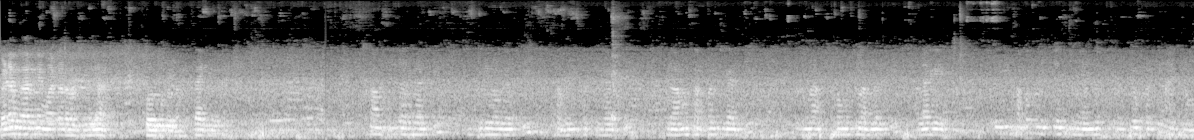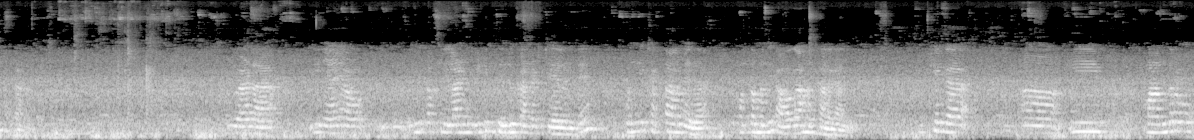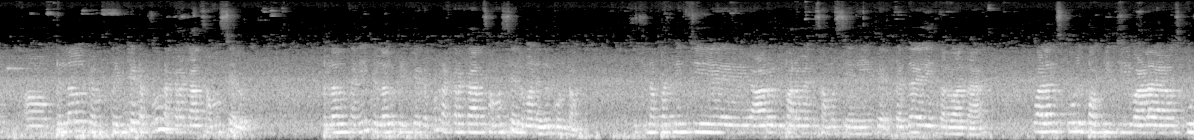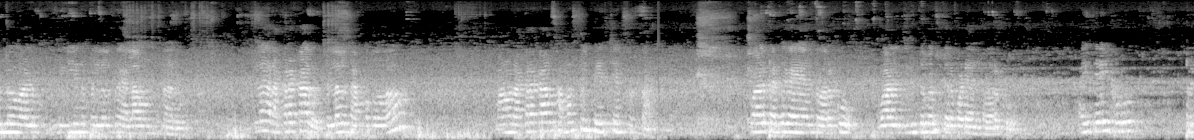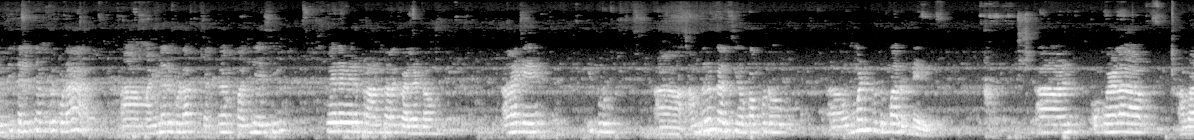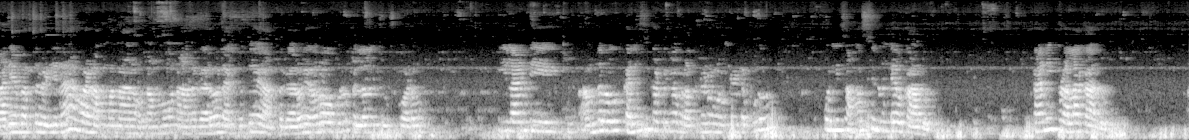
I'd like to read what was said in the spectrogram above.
Madam గారిని మాట్లాడవలసిందిగా కోరుకుంటున్నాం. థ్యాంక్ యూ తహసీల్దార్ గారికి డిఓ గారికి సబ్ ఇన్స్పెక్టర్ గారికి గ్రామ సర్పంచ్ గారికి ఉన్న ప్రముఖులందరికీ అలాగే ఈ సభకు ఇచ్చేసిన అందరికీ ప్రతి ఒక్కరికి నాకు నమస్కారం. ఇవాళ ఈ న్యాయం ఎందుకు అసలు ఇలాంటి మీటింగ్స్ ఎందుకు కండక్ట్ చేయాలంటే కొన్ని చట్టాల మీద కొంతమందికి అవగాహన కలగాలి. ముఖ్యంగా ఈ మా అందరం పిల్లలు పెంచేటప్పుడు రకరకాల సమస్యలు. పిల్లలు కానీ పిల్లలు పెంచేటప్పుడు రకరకాల సమస్యలు మనం ఎదుర్కొంటాం. చిన్నప్పటి నుంచి ఆరోగ్యపరమైన సమస్యని పె- పెద్ద అయిన తర్వాత వాళ్ళని స్కూల్కి పంపించి వాళ్ళ స్కూల్లో వాళ్ళు మిగిలిన పిల్లలతో ఎలా ఉంటున్నారు? ఇలా రకరకాలు పిల్లల పెంపకంలో మనం రకరకాల సమస్యలు ఫేస్ చేస్తుంటాం. వాళ్ళు పెద్దగా అయ్యేంత వరకు వాళ్ళ జీవితంలో స్థిరపడేంత వరకు. అయితే ఇప్పుడు ప్రతి తల్లిదండ్రులు కూడా మహిళలు కూడా చక్కగా పనిచేసి వేరే వేరే ప్రాంతాలకు వెళ్ళడం. అలాగే ఇప్పుడు అందరూ కలిసి ఒకప్పుడు ఉమ్మడి కుటుంబాలు ఉండేవి. ఒకవేళ ఆ వెళ్ళినా వాళ్ళ అమ్మ నా అమ్మో నాన్నగారో లేకపోతే అత్తగారో ఎవరో ఒకరు పిల్లల్ని చూసుకోవడం ఇలాంటి అందరూ కలిసికట్టుగా బ్రతకడం ఉండేటప్పుడు కొన్ని సమస్యలు ఉండేవి కాదు. కానీ ఇప్పుడు అలా కాదు.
